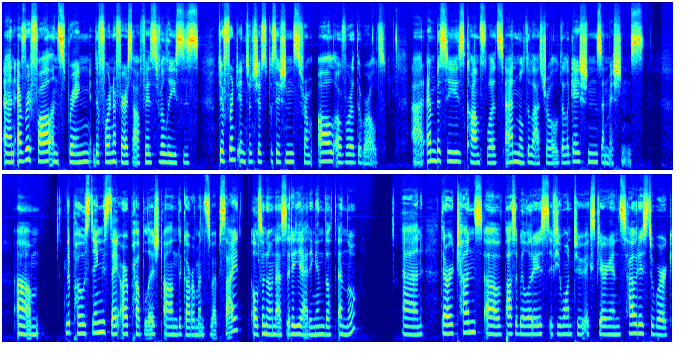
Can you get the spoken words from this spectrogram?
And every fall and spring, the Foreign Affairs Office releases different internships positions from all over the world at embassies, consulates, and multilateral delegations and missions. Um, the postings they are published on the government's website, also known as regjeringen.no, and there are tons of possibilities if you want to experience how it is to work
